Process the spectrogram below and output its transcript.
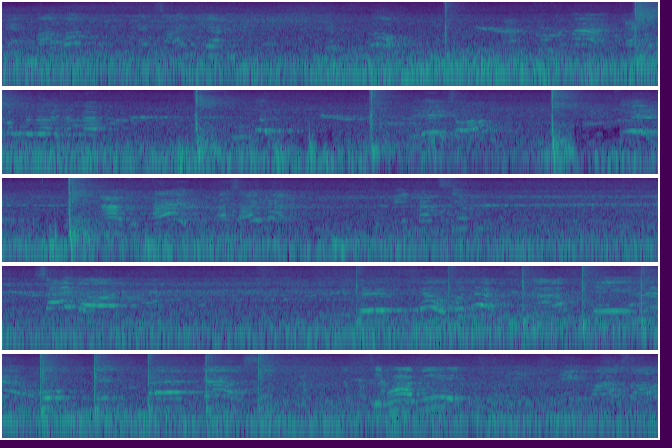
แขนขวาวัดแขนซ้ายเบียง เจ็บโลกอะลงมาแขนลงไปเลยทั้งนั้นสูงขึ้นนี่สองนี่อะสุดท้ายขาซ้ายเนี่ยสปีดมันซิมซ้ายก่อนหนึ่งเก้าคนเนี่ยสามสี่ห้าหกเจ็ดแปดเก้าสิบอะ สิบห้าวินี่ขวาสอง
